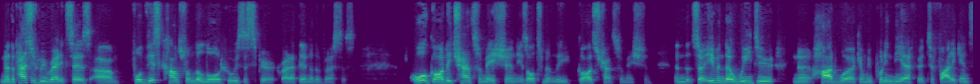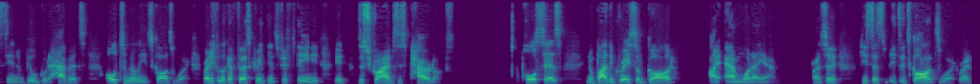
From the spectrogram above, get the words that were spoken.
you know, the passage we read, it says, um, For this comes from the Lord who is the Spirit, right at the end of the verses. All godly transformation is ultimately God's transformation. And so even though we do, you know, hard work and we put in the effort to fight against sin and build good habits, ultimately it's God's work, right? If you look at 1 Corinthians 15, it, it describes this paradox. Paul says, you know, by the grace of God, I am what I am, right? So he says it's, it's God's work, right?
